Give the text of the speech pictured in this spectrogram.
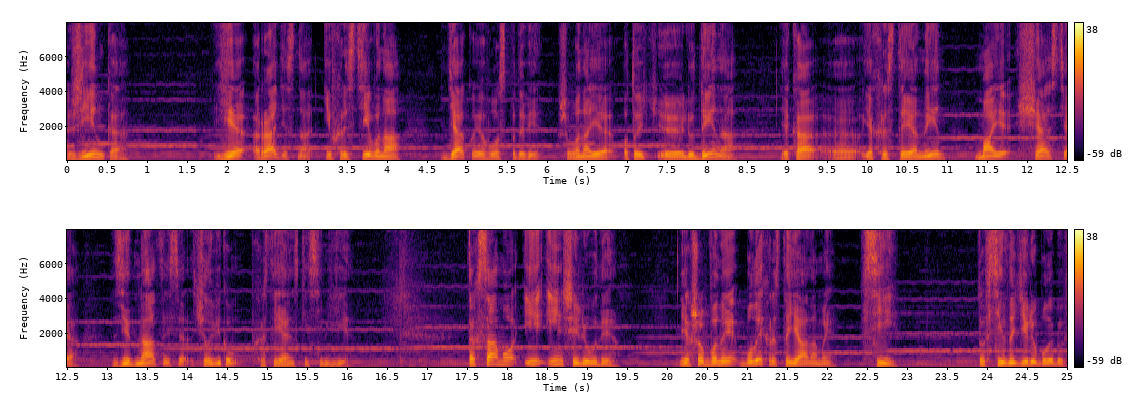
жінка є радісна, і в Христі вона дякує Господові, що вона є отой е, людина, яка, е, як християнин, має щастя з'єднатися з чоловіком в християнській сім'ї. Так само і інші люди, якщо б вони були християнами, всі, то всі в неділю були б в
